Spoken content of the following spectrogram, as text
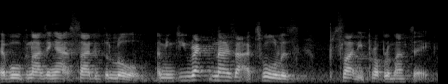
of organising outside of the law? I mean, do you recognise that at all as slightly problematic?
